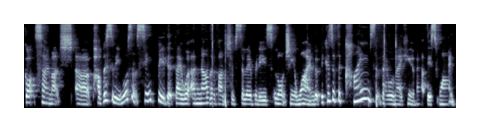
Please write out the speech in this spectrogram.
got so much uh, publicity wasn't simply that they were another bunch of celebrities launching a wine, but because of the claims that they were making about this wine.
